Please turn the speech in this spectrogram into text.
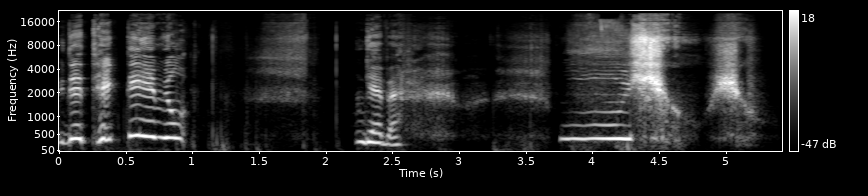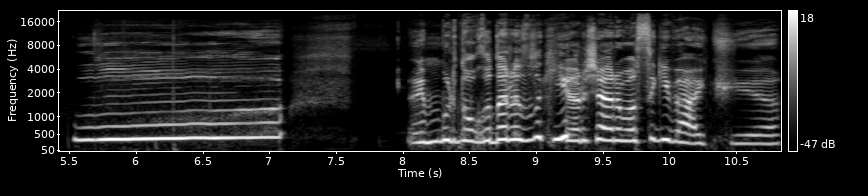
Bir de tek de yemiyor. Geber. Uş, uş, uuu. Ember de o kadar hızlı ki yarış arabası gibi IQ ya.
